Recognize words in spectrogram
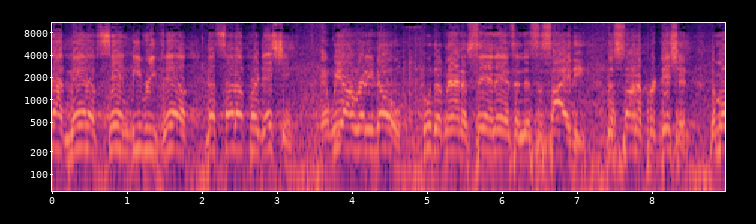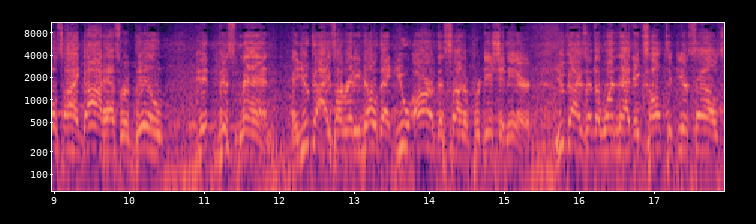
that man of sin be revealed, the son of perdition. And we already know who the man of sin is in this society, the son of perdition. The Most High God has revealed this man. And you guys already know that you are the son of perdition here. You guys are the one that exalted yourselves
